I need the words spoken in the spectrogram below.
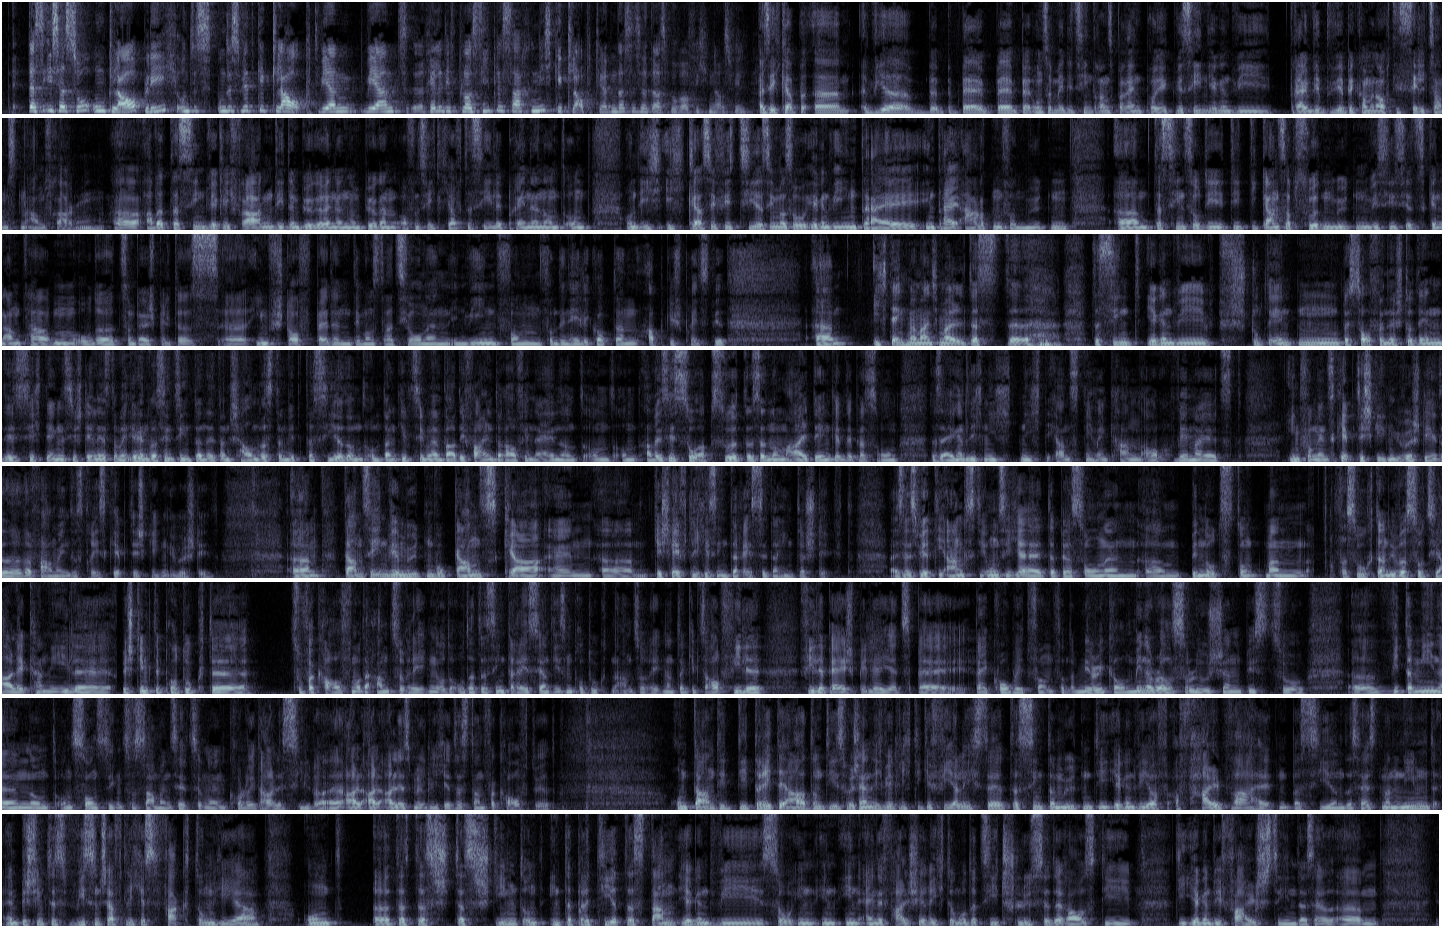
Äh, das ist ja so unglaublich und es, und es wird geglaubt, während, während relativ plausible Sachen nicht geglaubt werden. Das ist ja das, worauf ich hinaus will. Also ich glaube, äh, wir bei, bei, bei unserem Medizin-Transparent-Projekt, wir sehen irgendwie drei, wir, wir bekommen auch die seltsamsten Anfragen. Äh, aber das sind wirklich Fragen, die den Bürgerinnen und Bürgern offensichtlich auf der Seele brennen und, und, und ich, ich klassifiziere es immer so irgendwie in drei, in drei Arten von Mythen. Ähm, das sind so die, die, die ganz absurden Mythen, wie Sie es jetzt genannt haben oder zum Beispiel, dass äh, Impfstoff bei den Demonstrationen in Wien von, von den Helikoptern abgespritzt wird. Ähm, ich denke mir manchmal, dass äh, das sind irgendwie Studenten, besoffene Studenten, die sich denken, sie stellen jetzt einmal irgendwas ins Internet und schauen, was damit passiert und, und dann gibt's immer ein paar, die fallen darauf hinein und, und, und aber es ist so absurd, dass eine normal denkende Person das eigentlich nicht, nicht ernst nehmen kann, auch wenn man jetzt Impfungen skeptisch gegenübersteht oder der Pharmaindustrie skeptisch gegenübersteht. Ähm, dann sehen wir Mythen, wo ganz klar ein ähm, geschäftliches Interesse dahinter steckt. Also es wird die Angst, die Unsicherheit der Personen ähm, benutzt und man versucht dann über soziale Kanäle bestimmte Produkte zu verkaufen oder anzuregen oder, oder das Interesse an diesen Produkten anzuregen. Und da gibt's auch viele, viele Beispiele jetzt bei, bei Covid von, von der Miracle Mineral Solution bis zu äh, Vitaminen und, und sonstigen Zusammensetzungen, kolloidales Silber, äh, all, all, alles Mögliche, das dann verkauft wird. Und dann die, die dritte Art, und die ist wahrscheinlich wirklich die gefährlichste, das sind da Mythen, die irgendwie auf, auf Halbwahrheiten basieren. Das heißt, man nimmt ein bestimmtes wissenschaftliches Faktum her und äh, das, das, das stimmt und interpretiert das dann irgendwie so in, in, in eine falsche Richtung oder zieht Schlüsse daraus, die, die irgendwie falsch sind. Also ähm,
